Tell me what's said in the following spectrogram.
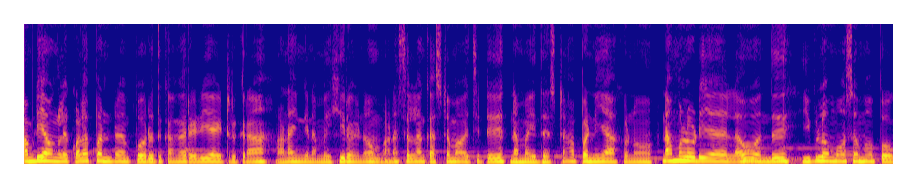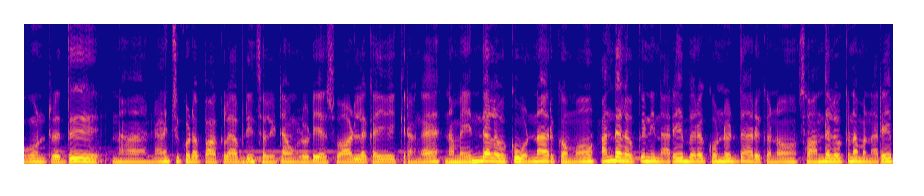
அப்படியே அவங்கள கொலை பண்ணுறேன் போகிறதுக்காக ரெடி ஆகிட்டு இருக்கிறான் ஆனால் இங்கே நம்ம ஹீரோயினும் மனசெல்லாம் கஷ்டமாக வச்சுட்டு நம்ம இதை ஸ்டாப் பண்ணி ஆகணும். நம்மளுடைய லவ் வந்து இவ்வளோ மோசமாக போகுன்றது நான் நினச்சி கூட பார்க்கல அப்படின்னு சொல்லிட்டு அவங்களுடைய ஸ்வாடில் கை வைக்கிறாங்க. நம்ம எந்த அளவுக்கு ஒன்றா இருக்கோமோ அந்த அளவுக்கு நீ நிறைய பேரை கொண்டுட்டு தான் இருக்கணும். ஸோ அந்த அளவுக்கு நம்ம நிறைய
